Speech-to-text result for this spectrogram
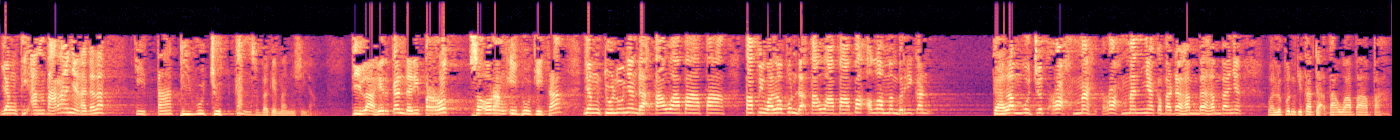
Yang di antaranya adalah kita diwujudkan sebagai manusia. Dilahirkan dari perut seorang ibu kita yang dulunya tidak tahu apa-apa. Tapi walaupun tidak tahu apa-apa, Allah memberikan dalam wujud rahmah, rahmannya kepada hamba-hambanya. Walaupun kita tidak tahu apa-apa.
